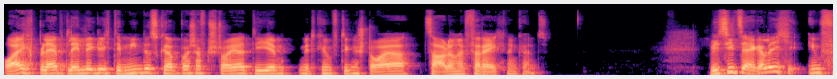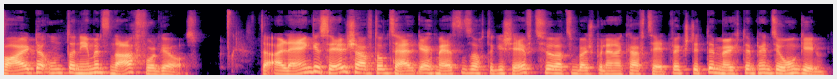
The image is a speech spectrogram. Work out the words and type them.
Euch bleibt lediglich die Mindestkörperschaftssteuer, die ihr mit künftigen Steuerzahlungen verrechnen könnt. Wie sieht es eigentlich im Fall der Unternehmensnachfolge aus? Der Alleingesellschafter und zeitgleich meistens auch der Geschäftsführer zum Beispiel einer Kfz-Werkstätte möchte in Pension gehen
